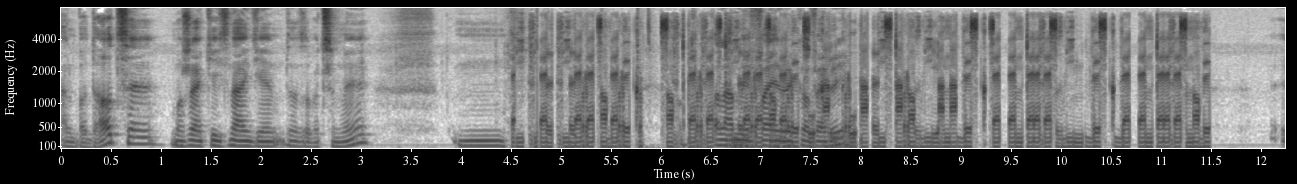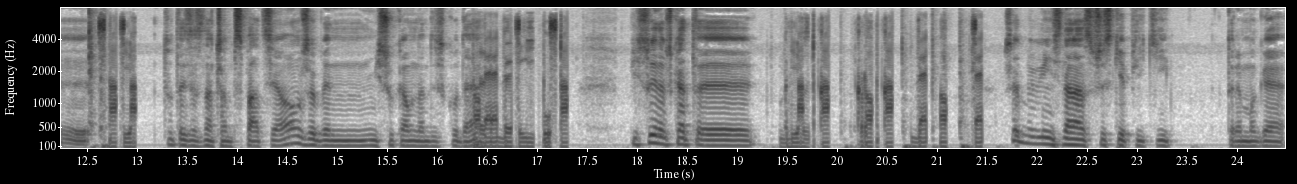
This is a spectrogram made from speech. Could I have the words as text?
Albo doc, może jakieś znajdzie, to zobaczymy. Tutaj zaznaczam spacją, żeby mi szukał na dysku D. Wpisuję na przykład, y, żeby mi znalazł wszystkie pliki, które mogę y,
